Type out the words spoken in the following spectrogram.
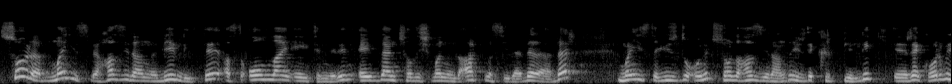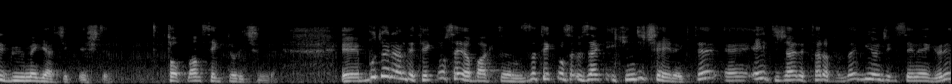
Sonra Mayıs ve Haziran'la birlikte aslında online eğitimlerin evden çalışmanın da artmasıyla beraber Mayıs'ta %13 sonra da Haziran'da %41'lik e, rekor bir büyüme gerçekleşti toplam sektör içinde. E, bu dönemde Teknosa'ya baktığımızda Teknosa özellikle ikinci çeyrekte e, e-ticaret tarafında bir önceki seneye göre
